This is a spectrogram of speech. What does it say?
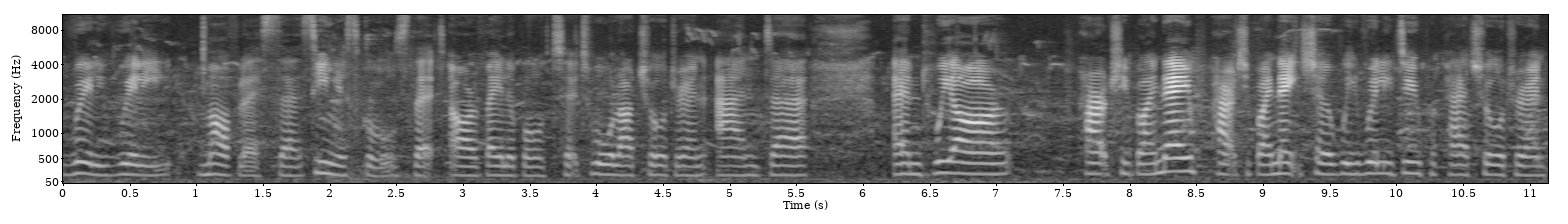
really really marvellous uh, senior schools that are available to, to all our children, and uh, and we are preparatory by name, preparatory by nature. We really do prepare children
